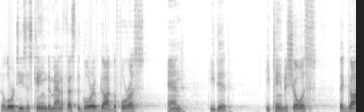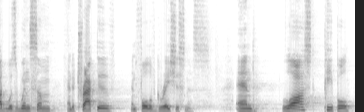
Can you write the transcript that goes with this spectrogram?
The Lord Jesus came to manifest the glory of God before us, and He did. He came to show us that God was winsome and attractive and full of graciousness. And lost people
